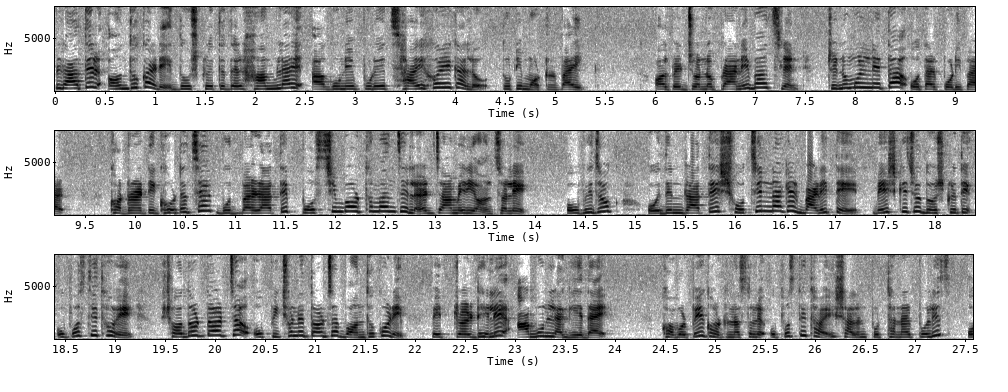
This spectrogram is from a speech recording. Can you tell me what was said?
রাতের অন্ধকারে দুষ্কৃতীদের হামলায় আগুনে পুড়ে ছাই হয়ে গেল দুটি মোটর বাইক অল্পের জন্য প্রাণে বাঁচলেন তৃণমূল নেতা ও তার পরিবার। ঘটনাটি ঘটেছে বুধবার রাতে পশ্চিম বর্ধমান জেলার জামেরি অঞ্চলে। অভিযোগ ওই দিন রাতে সচিন নাগের বাড়িতে বেশ কিছু দুষ্কৃতী উপস্থিত হয়ে সদর দরজা ও পিছনের দরজা বন্ধ করে পেট্রোল ঢেলে আগুন লাগিয়ে দেয়। খবর পেয়ে ঘটনাস্থলে উপস্থিত হয় সালানপুর থানার পুলিশ ও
